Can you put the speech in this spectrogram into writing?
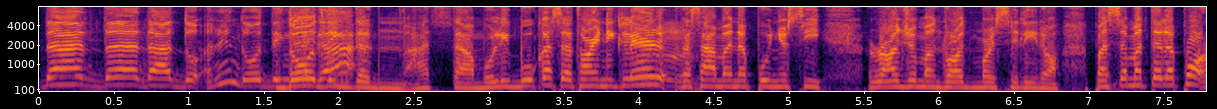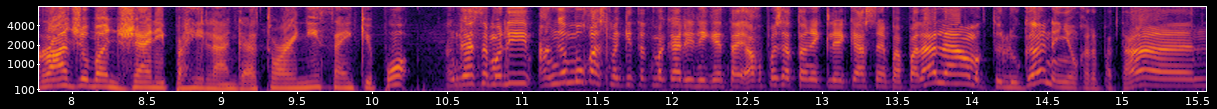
da, da, da, do, ano yun, Dodeng Doding Daga. dag. At uh, muli bukas, Attorney Claire, kasama na po nyo si Rajoman Rod Marcelino. Pansamantala po, Rajoman Jenny Pahilanga. Attorney, thank you po. Hanggang sa muli, hanggang bukas magkita at magkarinigan tayo. Ako po sa Tony Claire Castro, napapalalang, magtulugan ninyong karapatan.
